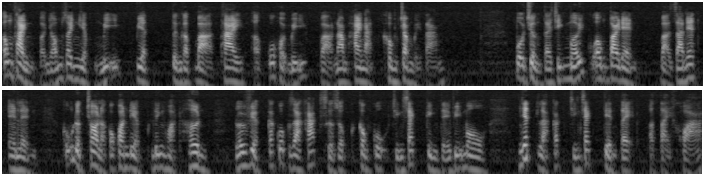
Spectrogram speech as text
Ông Thành và nhóm doanh nghiệp Mỹ-Việt từng gặp bà Thai ở Quốc hội Mỹ vào năm 2018. Bộ trưởng Tài chính mới của ông Biden, bà Janet Yellen, cũng được cho là có quan điểm linh hoạt hơn đối với việc các quốc gia khác sử dụng các công cụ chính sách kinh tế vĩ mô, nhất là các chính sách tiền tệ và tài khóa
